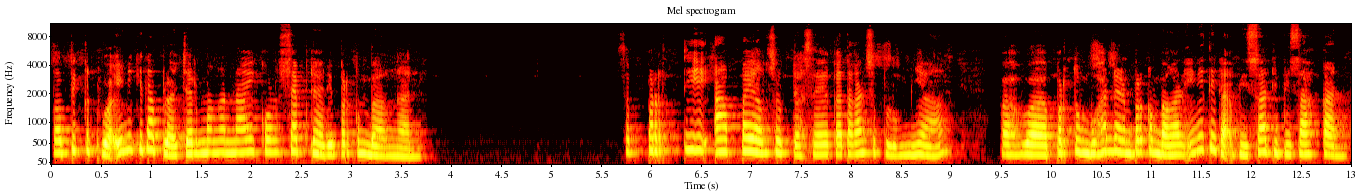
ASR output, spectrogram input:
topik kedua ini kita belajar mengenai konsep dari perkembangan. Seperti apa yang sudah saya katakan sebelumnya, bahwa pertumbuhan dan perkembangan ini tidak bisa dipisahkan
